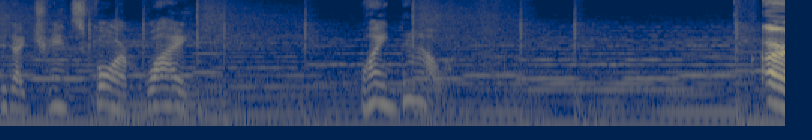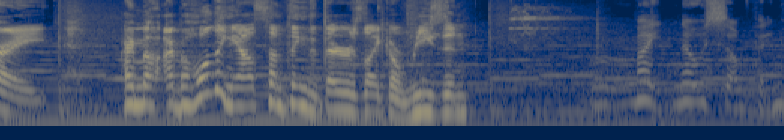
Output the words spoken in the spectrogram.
did I transform? Why? Why now? All right. I'm I'm holding out something that there's like a reason. Might know something.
